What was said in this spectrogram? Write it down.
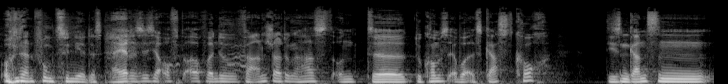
und dann funktioniert es. Naja, das ist ja oft auch, wenn du Veranstaltungen hast und äh, du kommst aber als Gastkoch, diesen ganzen,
